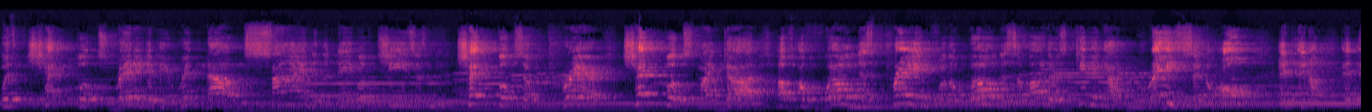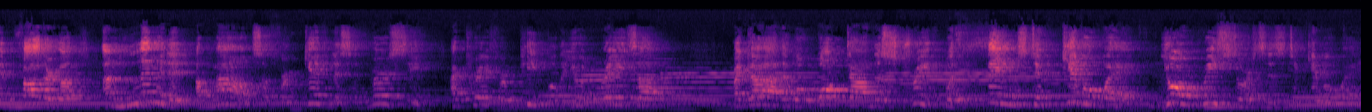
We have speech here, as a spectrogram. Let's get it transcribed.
with checkbooks ready to be written out and signed in the name of Jesus. Checkbooks of prayer, checkbooks, my God, of, of wellness, praying for the wellness of others, giving out grace and hope, and, and, uh, and, and Father, uh, unlimited amounts of forgiveness and mercy. I pray for people that you would raise up my God, that will walk down the street with things to give away, your resources to give away,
